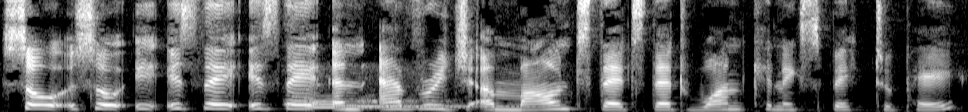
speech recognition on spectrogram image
So, so is there is there an average amount that, that one can expect to pay?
